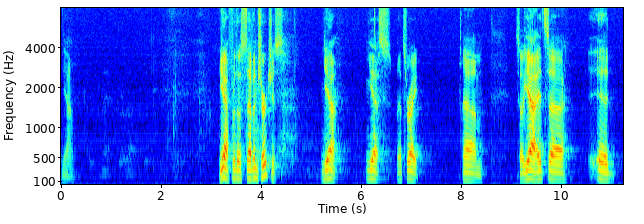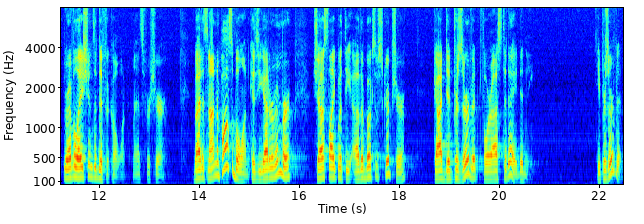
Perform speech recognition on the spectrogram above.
yeah. Yeah, for those seven churches. Yeah. Yes, that's right. Um, so, yeah, it's uh, it, Revelation's a difficult one, that's for sure. But it's not an impossible one because you got to remember, just like with the other books of Scripture, God did preserve it for us today, didn't He? He preserved it.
